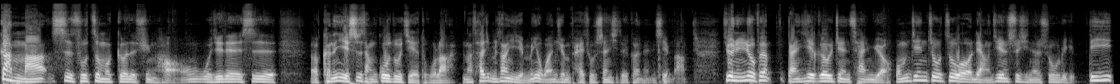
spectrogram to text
干嘛释出这么鸽的讯号？我觉得是呃，可能也市场过度解读了。那它基本上也没有完全排除升息的可能性吧。九点零六分，感谢各位今天参与啊。我们今天就做两件事情的梳理。第一，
